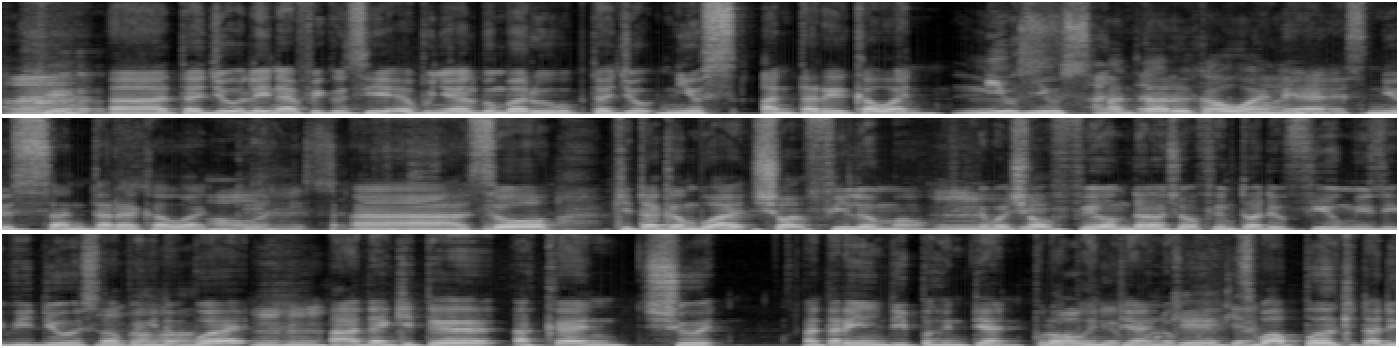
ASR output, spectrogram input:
Okay. uh, Tajuk Late Night Frequency uh, Punya album baru Tajuk News Antara Kawan News, News antara kawan eh. Yes News Antara Kawan Oh, news. Ah, so kita akan buat short film tau. Mm, kita buat short film dalam short film tu ada few music videos apa yang kita nak buat. Mhm. Ah, dan kita akan shoot antaranya di perhentian, Pulau Okey, Perhentian. Pulau. Perhentian. Sebab apa kita ada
